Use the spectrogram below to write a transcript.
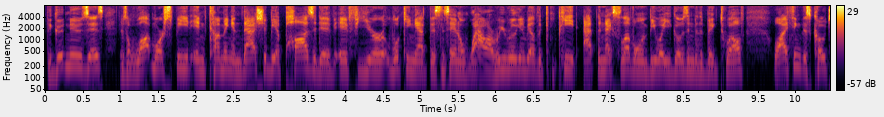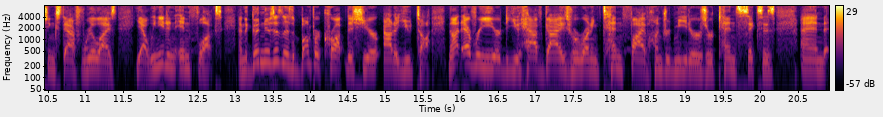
The good news is there's a lot more speed incoming, and that should be a positive if you're looking at this and saying, oh, wow, are we really going to be able to compete at the next level when BYU goes into the Big 12? Well, I think this coaching staff realized, yeah, we need an influx. And the good news is there's a bumper crop this year out of Utah. Not every year do you have guys who are running 10 500 meters or 10 sixes, and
